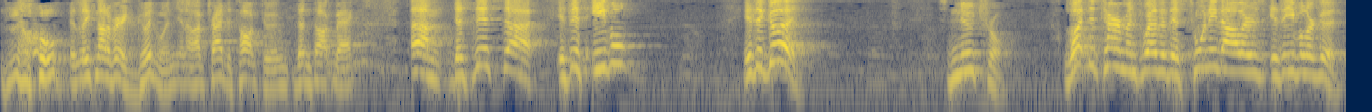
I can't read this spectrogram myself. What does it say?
No, at least not a very good one. You know, I've tried to talk to him, doesn't talk back. Um, does this, uh, is this evil? Is it good? It's neutral. What determines whether this $20 is evil or good?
